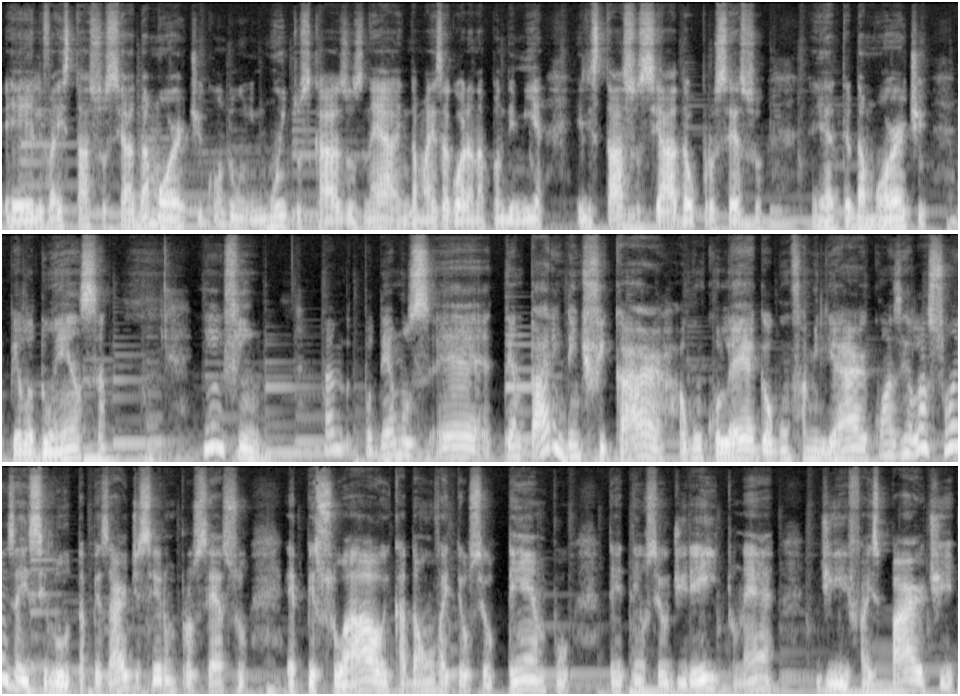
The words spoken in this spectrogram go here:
É, ele vai estar associado à morte, quando em muitos casos, né, ainda mais agora na pandemia, ele está associado ao processo é, até da morte pela doença. Enfim, podemos é, tentar identificar algum colega, algum familiar com as relações a esse luto, apesar de ser um processo é, pessoal e cada um vai ter o seu tempo, tem, tem o seu direito, né? De faz parte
